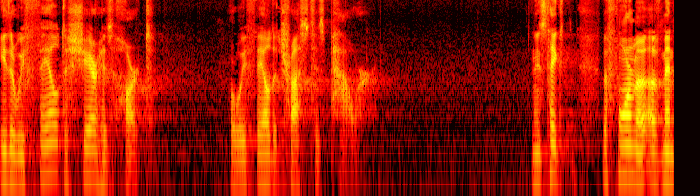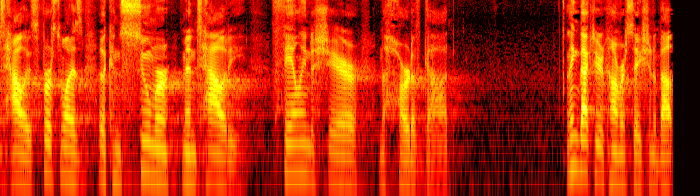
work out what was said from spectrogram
Either we fail to share his heart or we fail to trust his power. And these take the form of, of mentalities. First one is the consumer mentality, failing to share in the heart of God. Think back to your conversation about,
